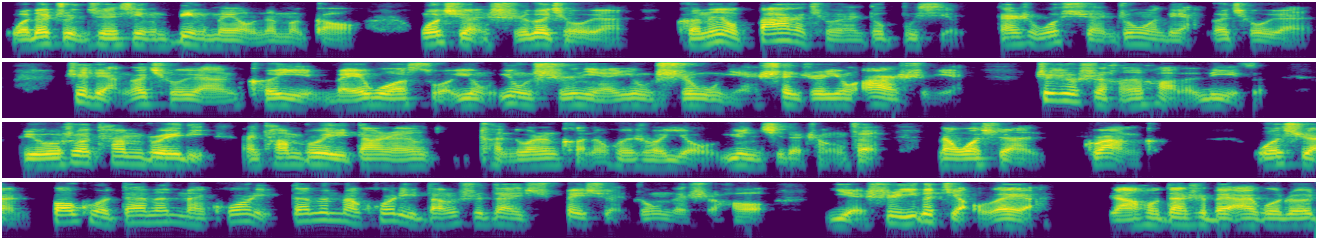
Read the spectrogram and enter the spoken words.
我的准确性并没有那么高。我选十个球员，可能有八个球员都不行，但是我选中了两个球员，这两个球员可以为我所用，用十年、用十五年，甚至用二十年，这就是很好的例子。比如说 Tom Brady，那 Tom Brady 当然很多人可能会说有运气的成分，那我选 Gronk。我选包括 Devin McCourty，Devin McCourty 当时在被选中的时候也是一个角位啊，然后但是被爱国者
